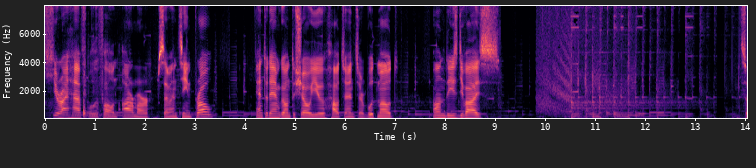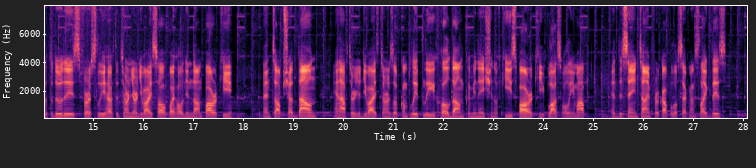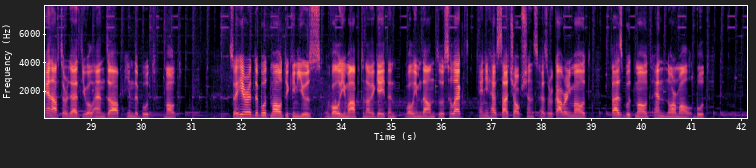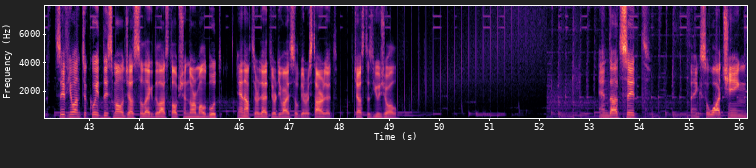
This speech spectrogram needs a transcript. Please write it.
Here I have Ulefone Armor 17 Pro and today I'm going to show you how to enter boot mode on this device. So to do this, firstly you have to turn your device off by holding down power key, then tap shutdown, and after your device turns off completely, hold down combination of keys power key plus volume up at the same time for a couple of seconds like this, and after that you will end up in the boot mode. So here at the boot mode you can use volume up to navigate and volume down to select, and you have such options as recovery mode, fast boot mode and normal boot. So if you want to quit this mode, just select the last option normal boot and after that your device will be restarted, just as usual. And that's it. Thanks for watching.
